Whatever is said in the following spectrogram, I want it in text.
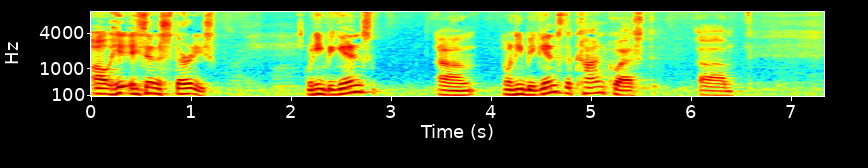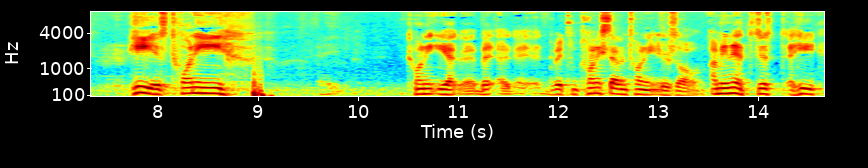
Oh, he, he's in his thirties. When he begins, um, when he begins the conquest, um, he is 20, 20 yeah, between 27 28 years old. I mean, it's just he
